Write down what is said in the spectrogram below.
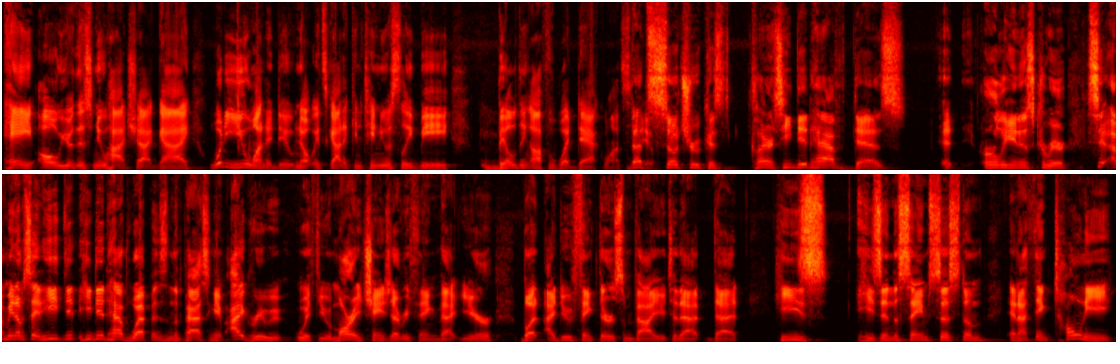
hey, oh, you're this new hotshot guy. What do you want to do? No, it's got to continuously be building off of what Dak wants to do. That's so true because Clarence, he did have Dez at, early in his career. See, I mean, I'm saying he did he did have weapons in the passing game. I agree with- you. Amari changed everything that year, but I do think there's some value to that. That he's he's in the same system, and I think Tony.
